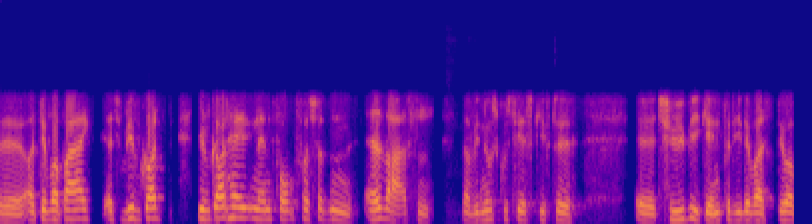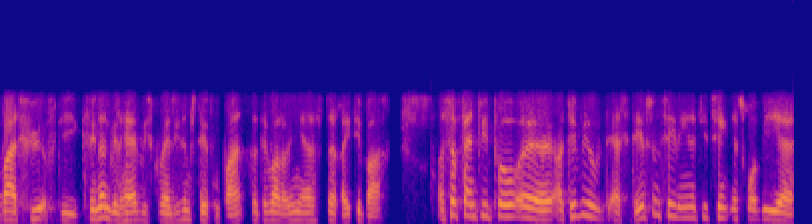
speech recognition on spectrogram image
øh, og det var bare ikke... Altså, vi vil, godt, vi vil godt have en eller anden form for sådan advarsel, når vi nu skulle til at skifte øh, type igen, fordi det var, det var bare et hyr, fordi kvinderne ville have, at vi skulle være ligesom Steffen Brandt, så det var der ingen af os, der rigtig var. Og så fandt vi på, øh, og det, vi jo, altså, det er jo sådan set en af de ting, jeg tror, vi er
